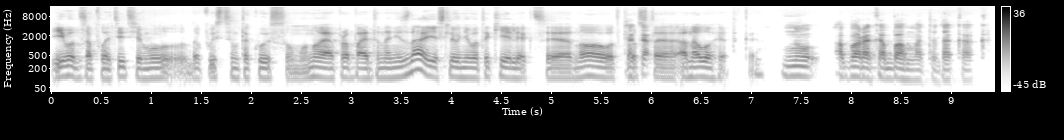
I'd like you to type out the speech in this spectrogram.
и вот заплатить ему, допустим, такую сумму. Ну, я про Байдена не знаю, если у него такие лекции, но вот Так, а- просто аналогия такая. Ну, а Барак Обама тогда как?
